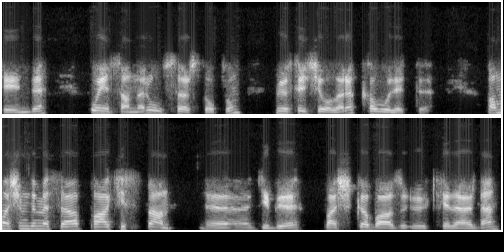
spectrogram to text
şeyinde bu insanları uluslararası toplum mülteci olarak kabul etti. Ama şimdi mesela Pakistan e, gibi başka bazı ülkelerden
